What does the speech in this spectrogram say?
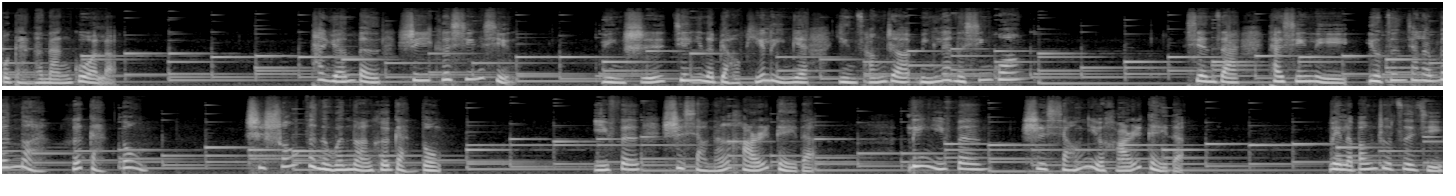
不感到难过了。它原本是一颗星星，陨石坚硬的表皮里面隐藏着明亮的星光。现在他心里又增加了温暖和感动，是双份的温暖和感动。一份是小男孩给的，另一份是小女孩给的。为了帮助自己，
